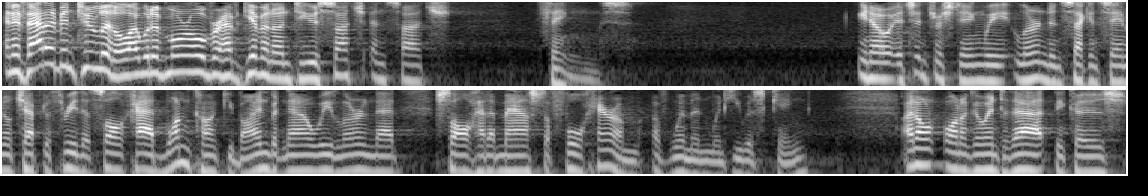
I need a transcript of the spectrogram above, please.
And if that had been too little, I would have moreover have given unto you such and such things. You know, it's interesting. We learned in 2 Samuel chapter 3 that Saul had one concubine, but now we learn that Saul had amassed a full harem of women when he was king. I don't want to go into that because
